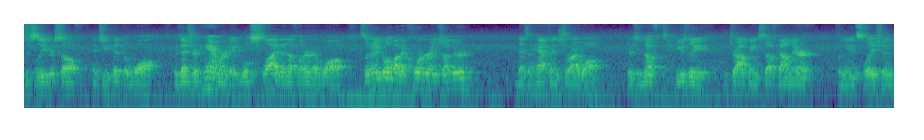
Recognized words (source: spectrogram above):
just leave yourself until you hit the wall. Because as you're hammered, it will slide enough under that wall. So I'm going to go about a quarter inch under. That's a half inch drywall. There's enough, usually dropping stuff down there from the insulation.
